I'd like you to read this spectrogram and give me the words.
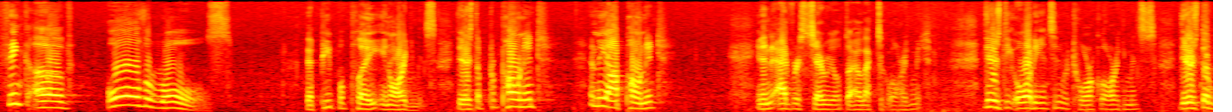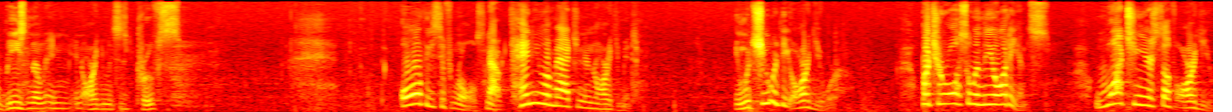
Think of all the roles that people play in arguments. There's the proponent and the opponent in an adversarial dialectical argument. There's the audience in rhetorical arguments. There's the reasoner in, in arguments as proofs. All these different roles. Now, can you imagine an argument in which you were the arguer, but you're also in the audience, watching yourself argue?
